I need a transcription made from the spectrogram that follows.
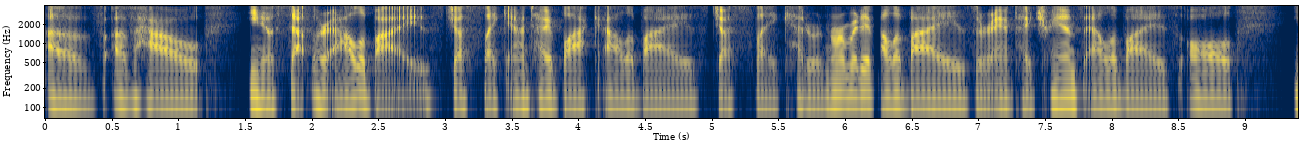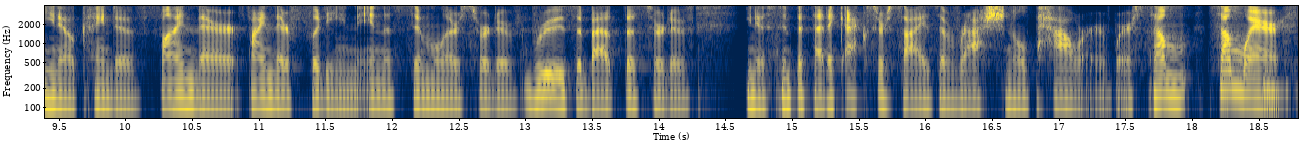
of of how you know settler alibis just like anti-black alibis just like heteronormative alibis or anti-trans alibis all you know kind of find their find their footing in a similar sort of ruse about the sort of you know sympathetic exercise of rational power where some somewhere mm-hmm.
